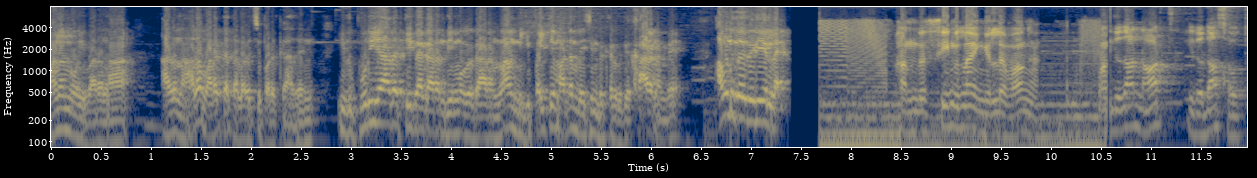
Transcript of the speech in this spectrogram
மனநோய் வரலாம். அதனால வடக்க தலை வச்சு படுக்காதுன்னு இது புரியாத தீக்காக்காரன் திமுக காரன்லாம் இன்னைக்கு பைத்திய மாட்டம் பேசிட்டு இருக்கிறதுக்கு காரணமே. அவனுக்கு அது தெரியல. அந்த சீன்லாம் இங்க இல்ல வாங்க. இதுதான் நார்த் இதுதான் சவுத்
